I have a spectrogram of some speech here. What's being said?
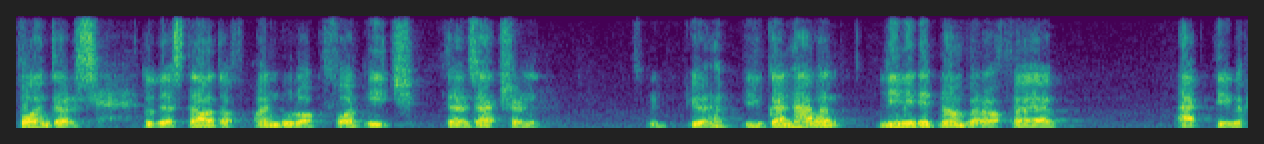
pointers to the start of undo log for each transaction. You, you can have a limited number of uh, active,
